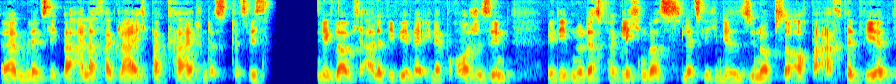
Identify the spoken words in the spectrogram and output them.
ähm, letztlich bei aller Vergleichbarkeit, und das, das wissen wir, glaube ich, alle, wie wir in der, in der Branche sind, wird eben nur das verglichen, was letztlich in dieser Synopse auch beachtet wird.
